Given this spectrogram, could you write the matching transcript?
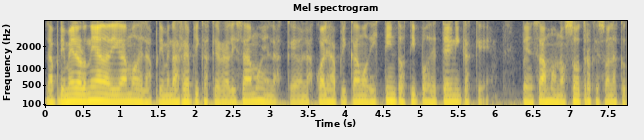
la primera horneada, digamos, de las primeras réplicas que realizamos, en las, que, en las cuales aplicamos distintos tipos de técnicas que pensamos nosotros que son las que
